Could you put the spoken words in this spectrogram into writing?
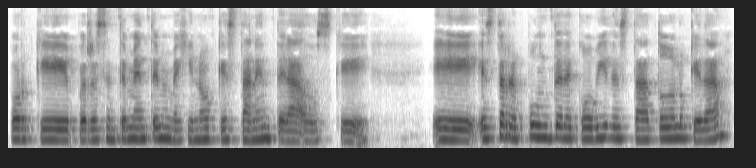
porque pues recientemente me imagino que están enterados que eh, este repunte de COVID está todo lo que da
